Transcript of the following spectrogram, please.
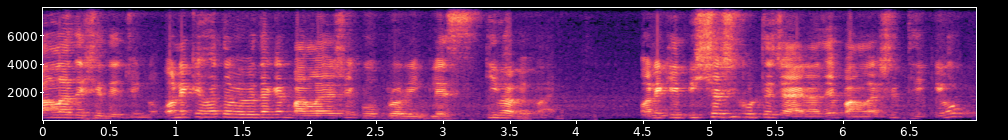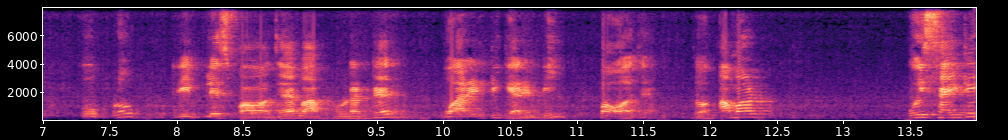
বাংলাদেশিদের জন্য। অনেকে হয়তো ভেবে থাকেন বাংলাদেশে গোপ্রো রিপ্লেস কীভাবে পায়? অনেকে বিশ্বাসই করতে চায় না যে বাংলাদেশের থেকেও গোপ্রো রিপ্লেস পাওয়া যায় বা প্রোডাক্টের ওয়ারেন্টি গ্যারেন্টি পাওয়া যায়। তো আমার ওই সাইটে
